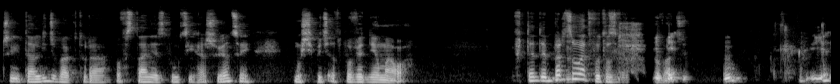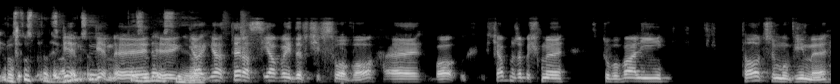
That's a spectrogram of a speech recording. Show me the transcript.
czyli ta liczba, która powstanie z funkcji haszującej, musi być odpowiednio mała. Wtedy bardzo łatwo to sprawdzamy, wiem, wiem. E, ja, ja, teraz ja wejdę w ci w słowo, e, bo chciałbym, żebyśmy spróbowali to, o czym mówimy,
